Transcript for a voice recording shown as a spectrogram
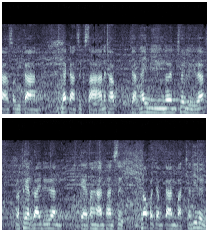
การสวัสดิการและการศึกษานะครับจัดให้มีเงินช่วยเหลือประเภทรายเดือน แก่ทหารผ่านศึก นอกประจำการบัตรชั้นที่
